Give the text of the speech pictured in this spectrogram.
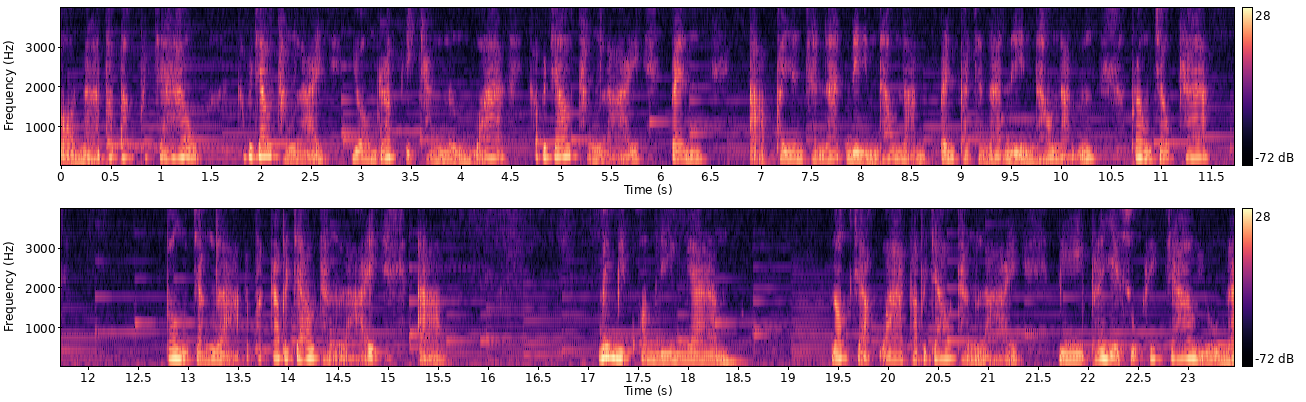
ต่อหน้าพระพักพระเจ้า ข้าพเจ้าทั้งหลายยอมรับอีกครั้งหนึ่งว่าข้าพเจ้าทั้งหลายเป็นอาพยัญชนะดินเท่านั้น เป็นภาชนะดินเท่านั้น พระองค์เจ้าข้าพระองค์จังหลายพระข้าพเจ้าทั้งหลายอ่า ไม่มีความดีงาม นอกจากว่าข้าพเจ้าทั้งหลาย มีพระเยซูคริสต์เจ้าอยู่ใน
